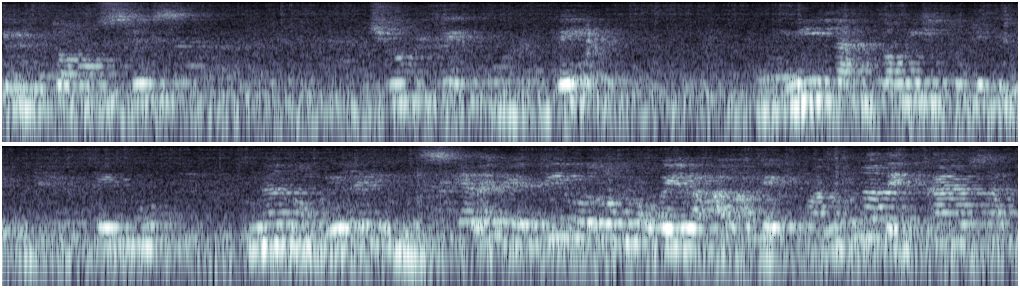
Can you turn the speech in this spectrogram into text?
Entonces, yo recordé, uní las dos historias que una novela iniciada, yo escribo dos novelas a la vez, cuando una descansa,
